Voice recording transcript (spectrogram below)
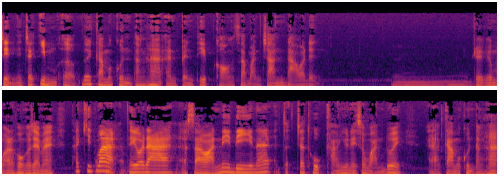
จิตนี่จะอิ่มเอิบด้วยกรรมคุณทั้ง 5 อันเป็นทิพย์ของสวรรค์ชั้นดาวดึงส์อืม คือคือหมอรัฐพงศ์เข้าใจไหมถ้าคิดว่าเข้าใจครับเทวดาเอ่อสวรรค์นี่ดีนะจะจะถูกขังอยู่ในสวรรค์ด้วยเอ่อกรรมคุณทั้งห้า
